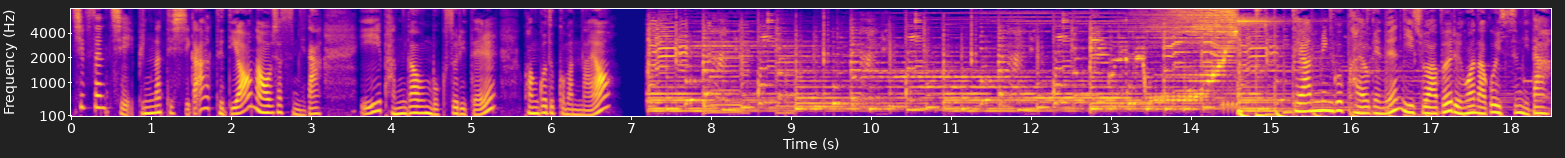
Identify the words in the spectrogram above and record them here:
10cm 빅나티 씨가 드디어 나오셨습니다. 이 반가운 목소리들 광고 듣고 만나요. 대한민국 가요계는 이 조합을 응원하고 있습니다.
